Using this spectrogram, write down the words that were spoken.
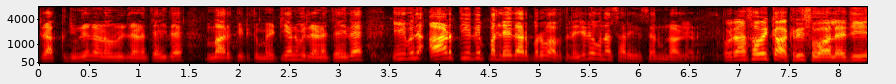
ਟਰੱਕ ਯੂਨੀਅਨ ਵਾਲਿਆਂ ਨੂੰ ਵੀ ਲੈਣਾ ਚਾਹੀਦਾ ਮਾਰਕੀਟ ਕਮੇਟੀਆਂ ਨੂੰ ਵੀ ਲੈਣਾ ਚਾਹੀਦਾ ਈਵਨ ਆੜਤੀ ਦੇ ਪੱਲੇਦਾਰ ਪ੍ਰਭਾਵਿਤ ਨੇ ਜਿਹੜੇ ਉਹਨਾਂ ਸਾਰੇ ਹਿੱਸਿਆਂ ਨੂੰ ਨਾਲ ਲੈਣਾ ਪ੍ਰੋਗਰਾਮ ਸਾਹਿਬ ਇੱਕ ਆਖਰੀ ਸਵਾਲ ਹੈ ਜੀ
